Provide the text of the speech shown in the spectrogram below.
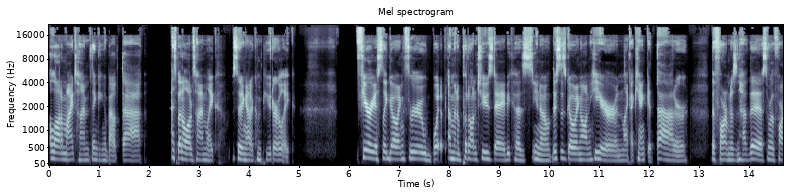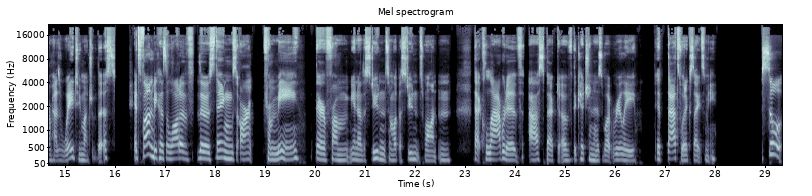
a lot of my time thinking about that. I spend a lot of time like sitting at a computer, like furiously going through what I'm going to put on Tuesday because, you know, this is going on here and like I can't get that or the farm doesn't have this or the farm has way too much of this. It's fun because a lot of those things aren't from me. They're from, you know, the students and what the students want and that collaborative aspect of the kitchen is what really it that's what excites me. So,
